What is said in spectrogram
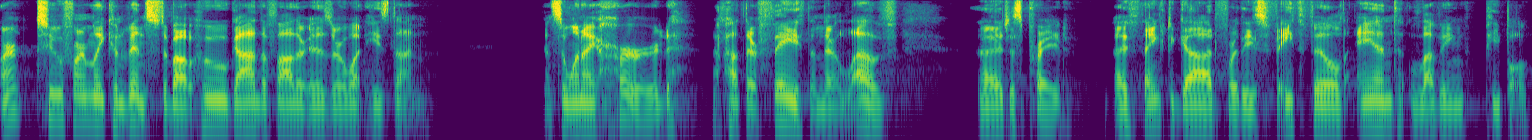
aren't too firmly convinced about who God the Father is or what He's done. And so when I heard about their faith and their love, I just prayed. I thanked God for these faith filled and loving people.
